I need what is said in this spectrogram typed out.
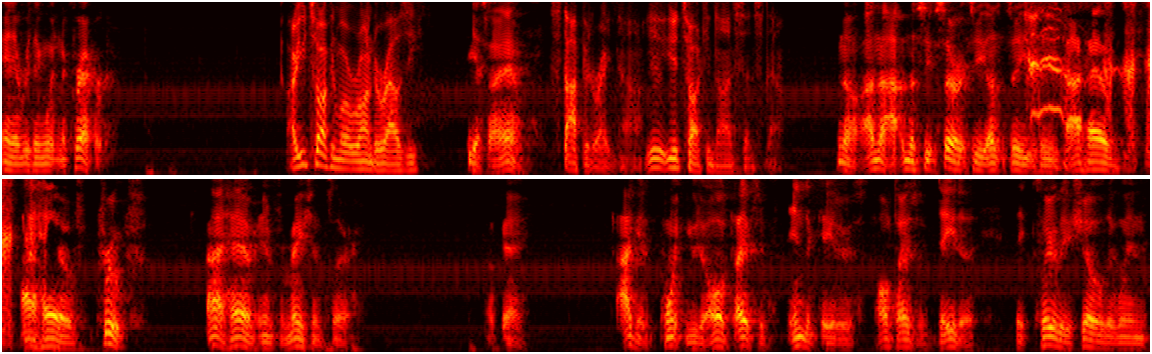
and everything went in a crapper. Are you talking about Ronda Rousey? Yes, I am. Stop it right now. You- You're talking nonsense now. No, I'm not. I'm, see, sir, see, see, see, I have, I have proof. I have information, sir. Okay, I can point you to all types of indicators, all types of data that clearly show that when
